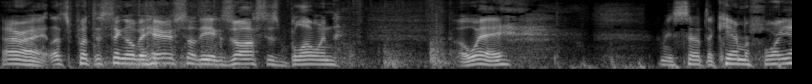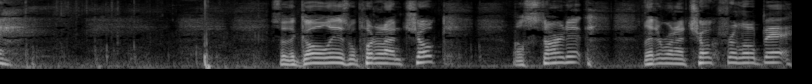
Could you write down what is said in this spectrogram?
All right, let's put this thing over here so the exhaust is blowing away. Let me set up the camera for you. So the goal is we'll put it on choke, we'll start it, let it run on choke for a little bit,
